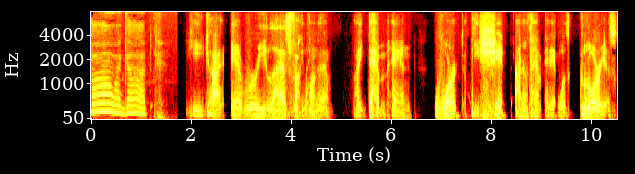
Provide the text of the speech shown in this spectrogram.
Oh my god. He got every last fucking one of them. Like that man worked the shit out of them, and it was glorious.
